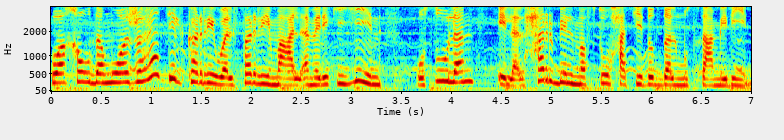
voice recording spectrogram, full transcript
وخوض مواجهات الكر والفر مع الأمريكيين وصولا إلى الحرب المفتوحة ضد المستعمرين.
